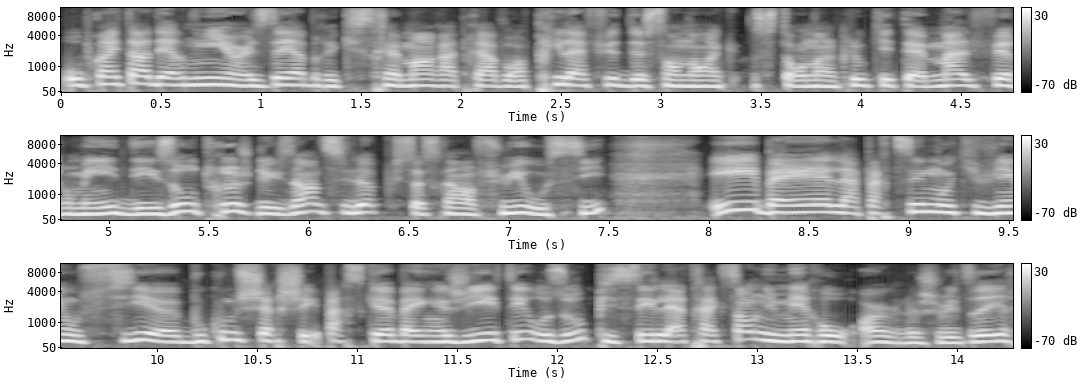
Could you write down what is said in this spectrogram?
Au printemps dernier, un zèbre qui serait mort après avoir pris la fuite de son, enclos qui était mal fermé, des autruches, des antilopes qui se seraient enfuis aussi. Et ben la partie moi qui vient aussi euh, beaucoup me chercher parce que ben j'y étais au zoo puis c'est l'attraction numéro un. je veux dire,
